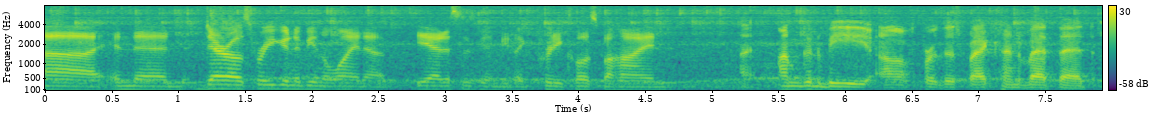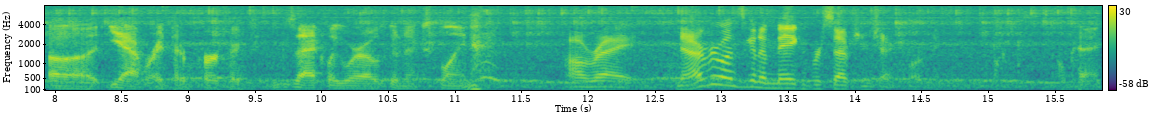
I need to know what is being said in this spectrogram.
Uh, and then Daros, where are you going to be in the lineup? Yeah, this is going to be like pretty close behind. I, I'm gonna be uh, furthest back, kind of at that. Uh, yeah, right there, perfect. Exactly where I was gonna explain. All right. Now everyone's going to make a perception check for me. okay.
